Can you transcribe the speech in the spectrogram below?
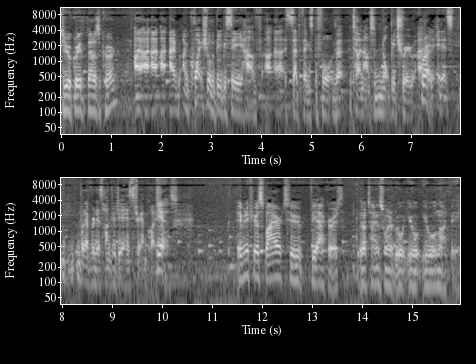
Do you agree that that has occurred? I, I, I, I'm- I'm quite sure the BBC have uh, uh, said things before that turn out to not be true. uh, in, in its whatever it is, hundred year history. I'm quite sure. Yes. Even if you aspire to be accurate, there are times when it will, you, you will not be.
